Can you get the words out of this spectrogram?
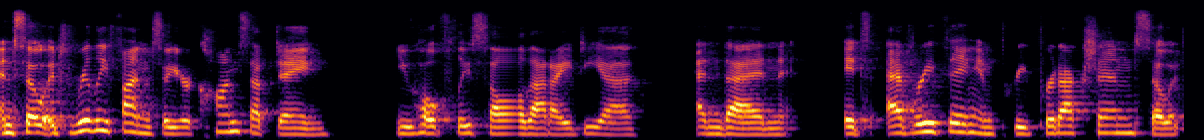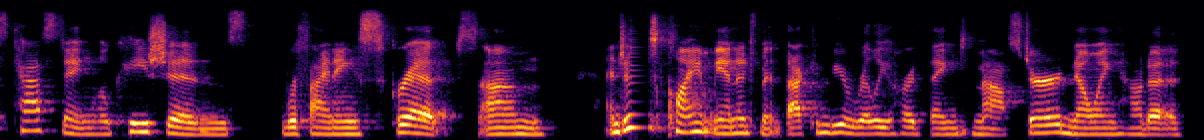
and so it's really fun. So you're concepting, you hopefully sell that idea. And then it's everything in pre-production. So it's casting locations refining scripts um, and just client management. That can be a really hard thing to master. Knowing how to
